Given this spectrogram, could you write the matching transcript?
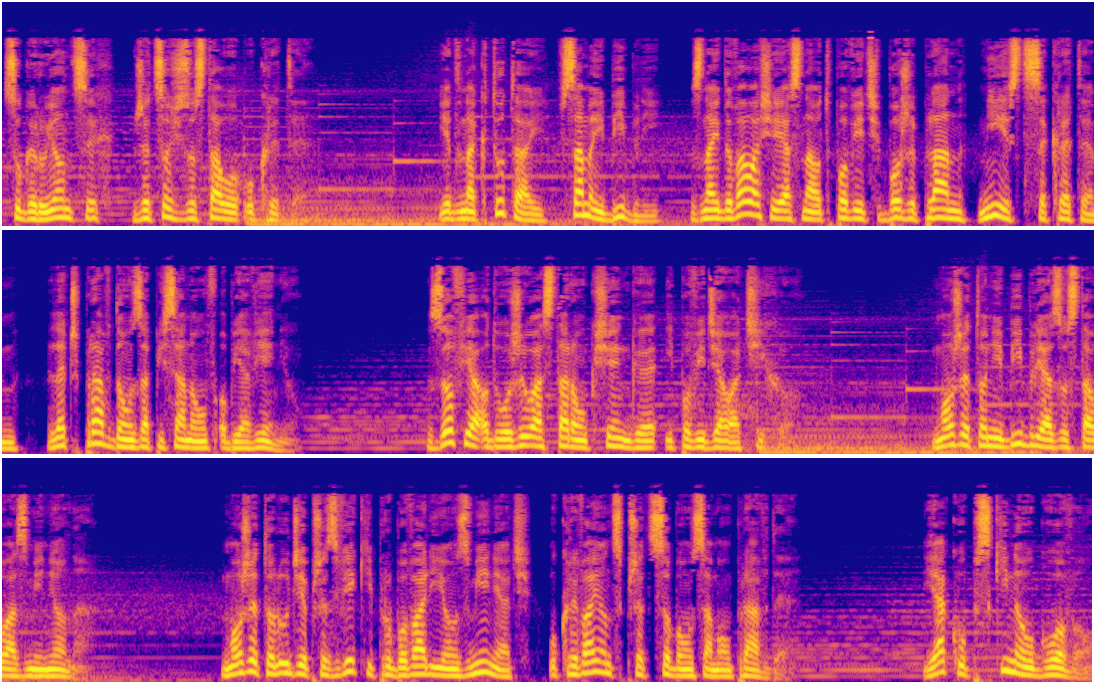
sugerujących, że coś zostało ukryte. Jednak tutaj, w samej Biblii, znajdowała się jasna odpowiedź Boży plan nie jest sekretem, lecz prawdą zapisaną w objawieniu. Zofia odłożyła starą księgę i powiedziała cicho. Może to nie Biblia została zmieniona. Może to ludzie przez wieki próbowali ją zmieniać, ukrywając przed sobą samą prawdę. Jakub skinął głową.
